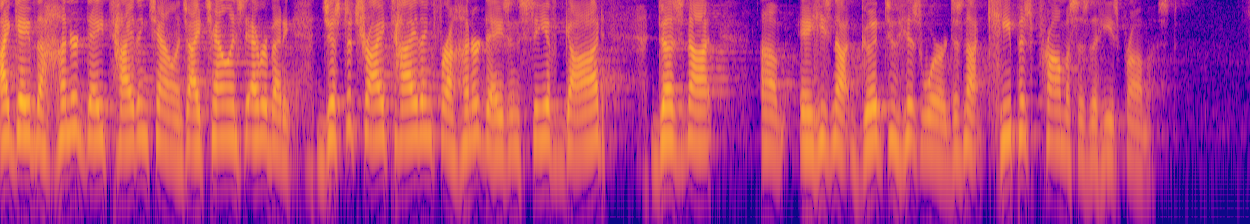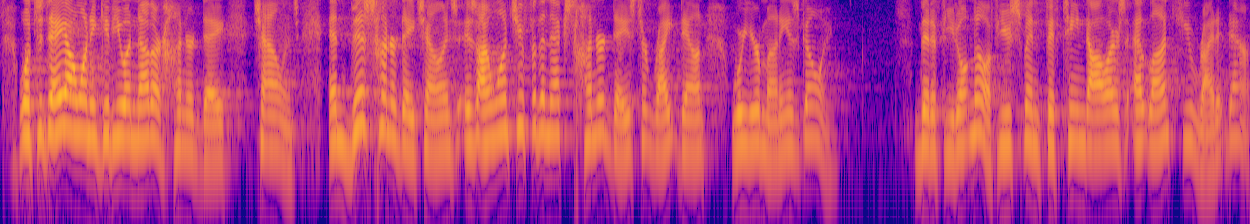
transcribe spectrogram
I gave the 100 day tithing challenge. I challenged everybody just to try tithing for 100 days and see if God does not, um, He's not good to His word, does not keep His promises that He's promised. Well, today I want to give you another 100 day challenge. And this 100 day challenge is I want you for the next 100 days to write down where your money is going. That if you don't know, if you spend $15 at lunch, you write it down.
